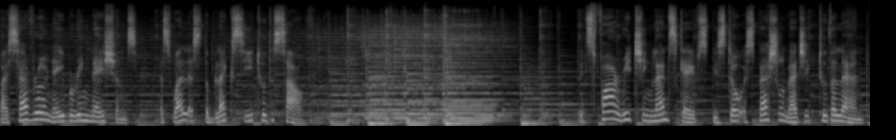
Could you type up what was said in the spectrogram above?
by several neighboring nations, as well as the Black Sea to the south. Its far reaching landscapes bestow a special magic to the land,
